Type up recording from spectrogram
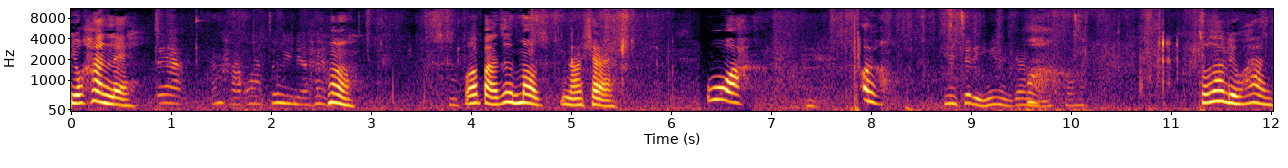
流汗嘞。对呀，很好哇，终于流汗。嗯，我要把这个帽子拿下来。哇！哎呦，因为这里面比较凉走到流汗。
